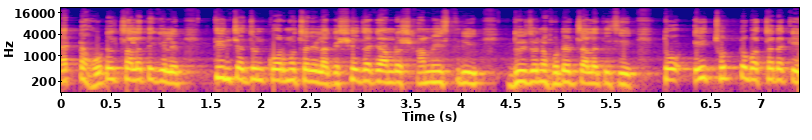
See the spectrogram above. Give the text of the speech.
একটা হোটেল চালাতে গেলে তিন চারজন কর্মচারী লাগে। সে জায়গায় আমরা স্বামী, স্ত্রী দুইজনে হোটেল চালাতেছি। তো এই ছোট্ট বাচ্চাটাকে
